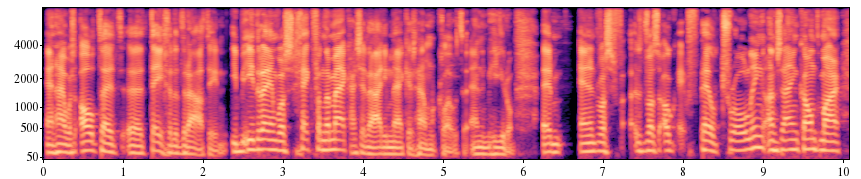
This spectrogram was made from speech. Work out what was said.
En hij was altijd uh, tegen de draad in. Iedereen was gek van de Mac. Hij zei, nou, die Mac is helemaal kloten. En hierom. En, en het, was, het was ook veel trolling aan zijn kant. Maar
